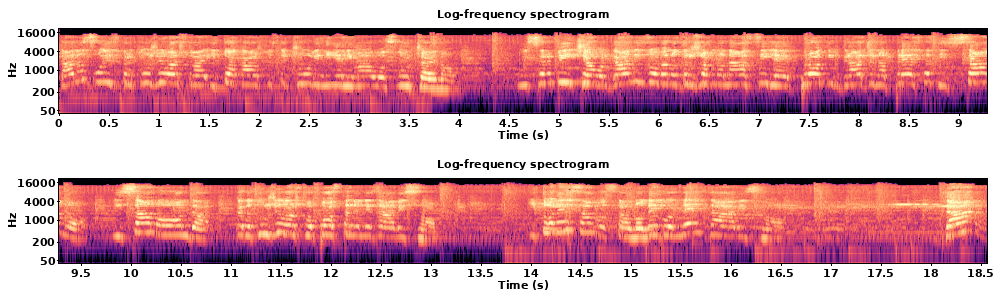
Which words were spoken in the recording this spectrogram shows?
Danas smo ispred tužilaštva i to kao što ste čuli nije ni malo slučajno. U Srbiji će organizovano državno nasilje protiv građana prestati samo i samo onda kada tužilaštvo postane nezavisno. I to ne samostalno, nego nezavisno. Danas,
